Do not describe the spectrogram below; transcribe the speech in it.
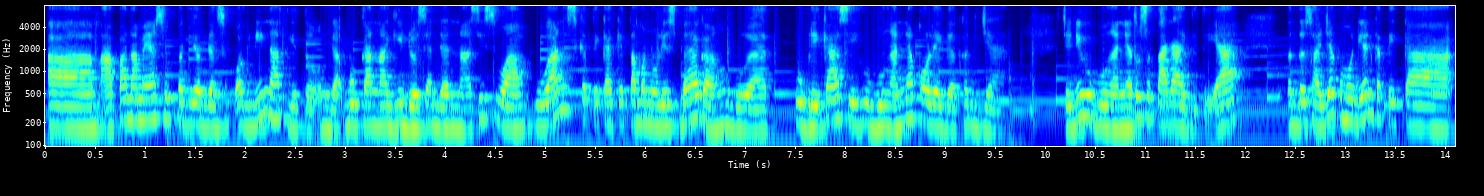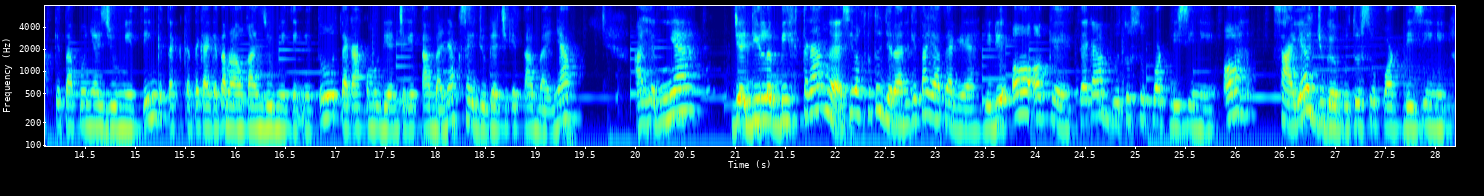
um, apa namanya superior dan subordinat gitu. Enggak bukan lagi dosen dan mahasiswa. Once ketika kita menulis bareng buat publikasi hubungannya kolega kerja. Jadi hubungannya tuh setara gitu ya tentu saja kemudian ketika kita punya zoom meeting ketika kita melakukan zoom meeting itu Tera kemudian cerita banyak saya juga cerita banyak akhirnya jadi lebih terang nggak sih waktu itu jalan kita ya Tera ya? Jadi oh oke, okay, Tera butuh support di sini. Oh saya juga butuh support di sini.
